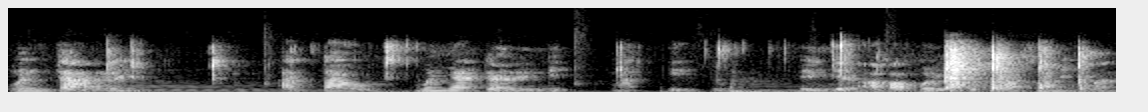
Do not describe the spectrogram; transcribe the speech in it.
mencari atau menyadari nikmat itu sehingga apa pun itu terasa nikmat.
